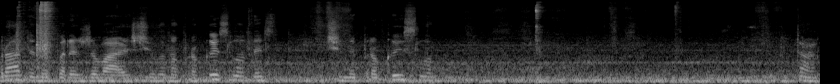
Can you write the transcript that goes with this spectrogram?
брати, не переживаєш, чи воно прокисло десь, чи не прокисло. Так,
